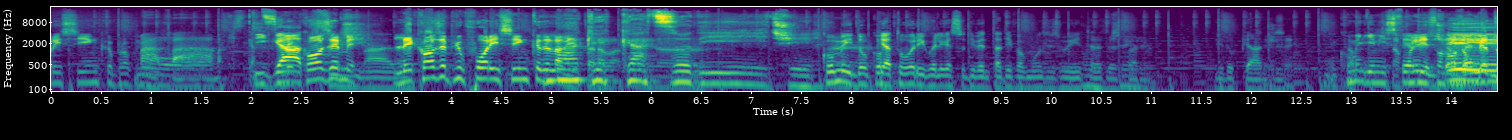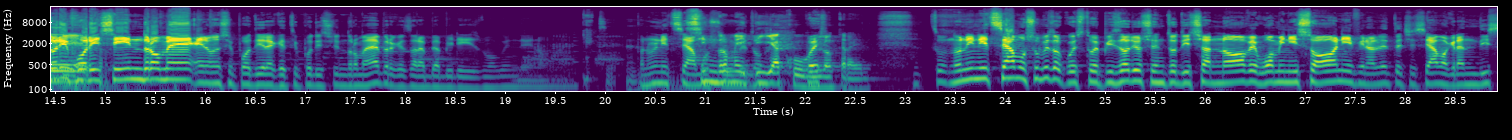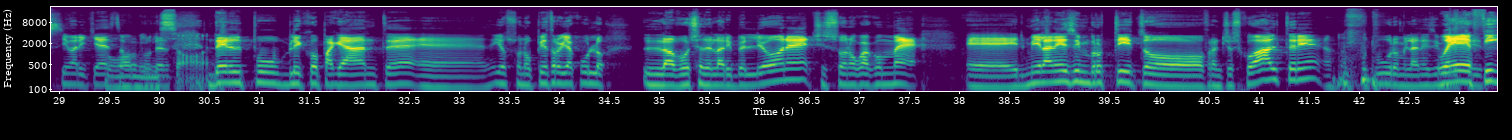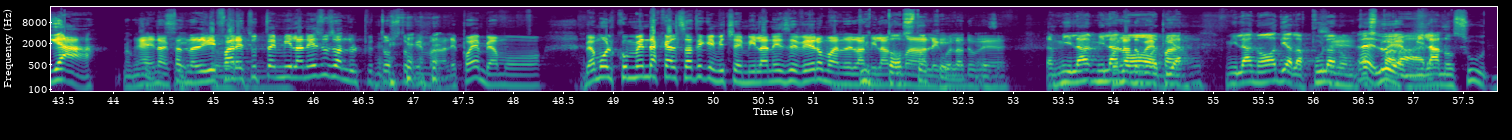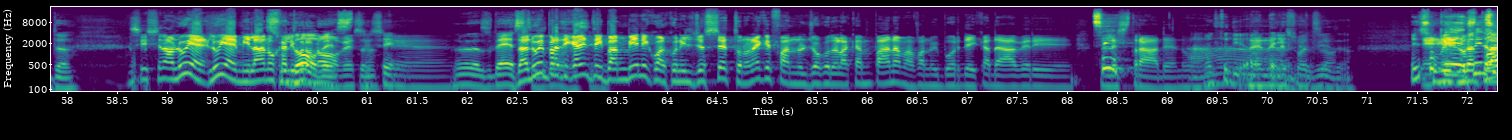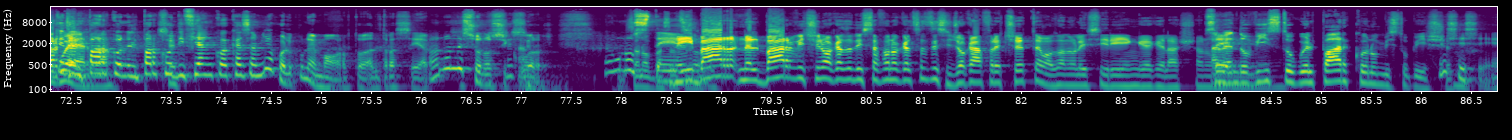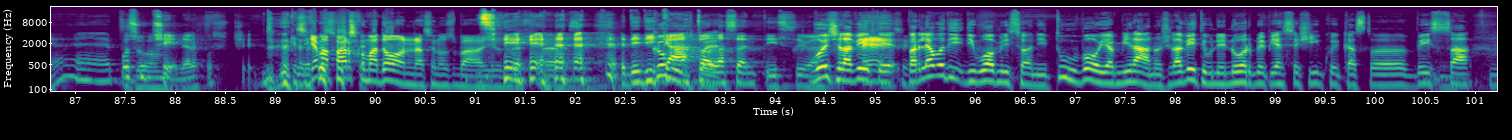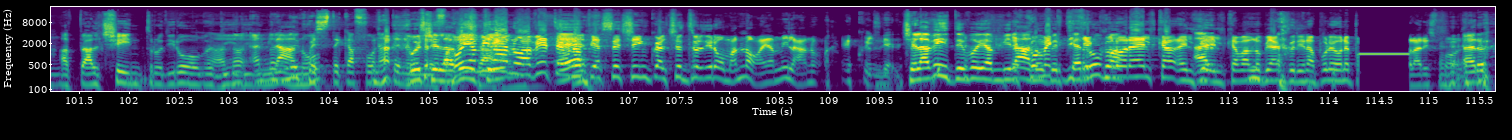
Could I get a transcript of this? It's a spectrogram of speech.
fuori sync proprio. Ma fa, ma che cazzo. Di le, cose, me- ma- le cose più fuori sync della Ma vita. che ragazzi. cazzo dici? Come i Eh, doppiatori, quelli che sono diventati famosi su internet per Sì. fare i doppiaggi. Sì, sì. Come gli No, emisferi quelli del sono E- doppiatori fuori sindrome e non si può dire che tipo di sindrome è perché sarebbe abilismo. Quindi no. Sì, eh. Ma non iniziamo Sindrome subito. di Yakullo, Que- credo. tu- non iniziamo subito questo episodio 119, Uomini Sony. Finalmente ci siamo, grandissima richiesta del, del pubblico pagante. Eh, io sono Pietro Iacullo, la voce della ribellione. Ci sono qua con me eh, il milanese imbruttito Francesco Alteri, futuro milanese Uè, imbruttito. figa! No, così. Eh, no, infatti, la devi fare tutta in milanese usando il piuttosto che male. Poi abbiamo, abbiamo il commenda calzate che invece è milanese vero, ma nella Milano male, che- quella dove. esatto. La Mila- Milano Quella dove odia. pa- Milano odia, la Pula Sì. non può Eh, lui è sparare. Milano Sud. Sì, sì, no, lui è, lui è Milano calibro 9. Sud-ovest. Sì, sì, Sì. eh. Da sud-est, Da lui praticamente i bambini qua con il gessetto non è che fanno il gioco della campana, ma fanno i bordi ai cadaveri Sì. nelle strade. no? Ah, Molto nelle, ho sue zone. Penso Eh, penso che nel parco, nel parco Sì. di fianco a casa mia qualcuno è morto l'altra sera. Non ne sono sicuro. Uno Sono abbastanza- Nei bar, nel bar vicino a casa di Stefano Calzati si gioca a freccette, ma usano le siringhe che lasciano. Sì. Avendo visto quel parco non mi stupisce. Sì, sì, sì. eh, può Sono- succedere, può succedere. Che si chiama. Parco Madonna, se non sbaglio. Sì, Eh, È dedicato Comunque, alla Santissima. Voi ce l'avete, Eh, sì. parliamo di, di uomini Sony, tu voi a Milano ce l'avete un'enorme PS5 incasto- messa a- al centro di Roma, No, di, no, di a noi- Milano? noi queste caffonate non Voi ce l'avete? Voi a. Milano avete Eh? una PS5 al centro di Roma? No, è a Milano. E quindi... Ce l'avete voi a E Milano come perché di a che Roma colore è il, ca- il- a- il cavallo bianco di Napoleone? P- la risposta. a, Ro-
